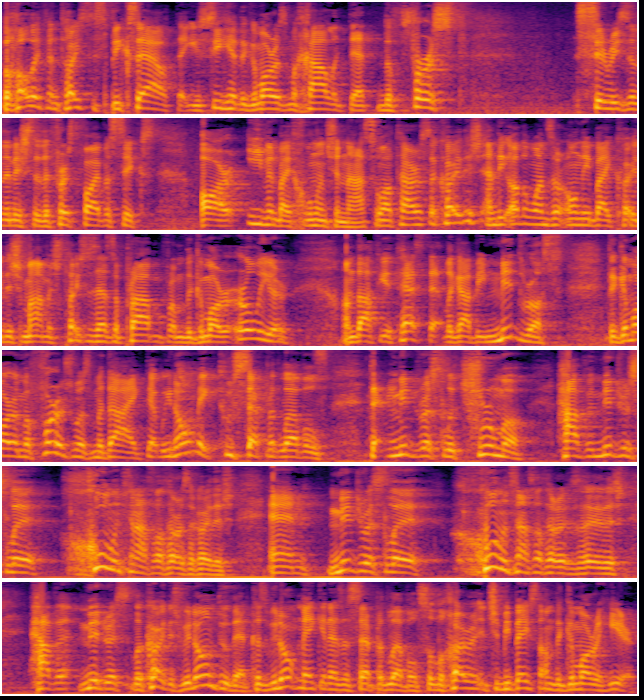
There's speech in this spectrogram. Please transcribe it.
Behemshich. B'cholif and Taisa speaks out that you see here the Gemara is machalik that the first series in the Mishnah, the first five or six, are even by Chulin Shanasu al Taras HaKodesh, and the other ones are only by Kodesh Mamish. Toisus has a problem from the Gemara earlier on Daf Yates that Lagabi Midras, the Gemara Mefurish was Medaik, that we don't make two separate levels, that Midras le Truma have a Midras le Chulin al Taras HaKodesh, and Midras le Chulin al Taras HaKodesh have a Midras le Kodesh. We don't do that, because we don't make it as a separate level. So it should be based on the Gemara here.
